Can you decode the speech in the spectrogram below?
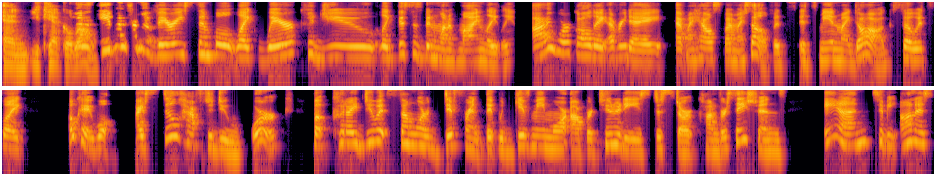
and you can't go even, wrong. Even from a very simple, like, where could you, like, this has been one of mine lately. I work all day, every day at my house by myself. It's, it's me and my dog. So it's like, okay, well, I still have to do work, but could I do it somewhere different that would give me more opportunities to start conversations? And to be honest,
